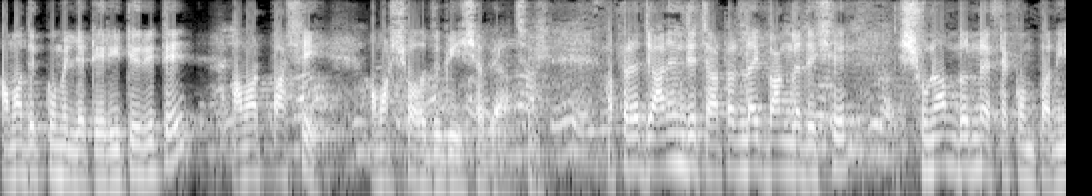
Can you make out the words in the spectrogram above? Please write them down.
আমাদের কুমিল্লা টেরিটরিতে আমার পাশে আমার সহযোগী হিসাবে আছেন। আপনারা জানেন যে চার্টার লাইফ বাংলাদেশের সুনামধন্য একটা কোম্পানি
